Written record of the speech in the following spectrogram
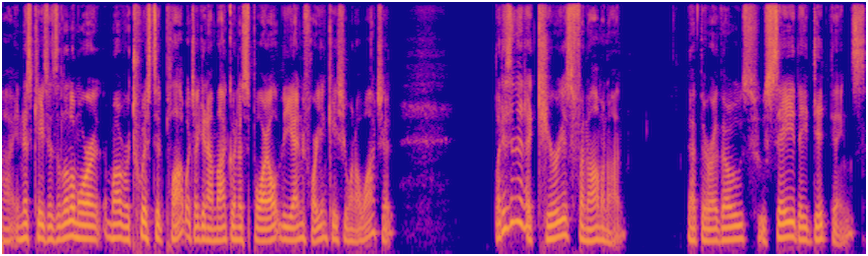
Uh, in this case, it's a little more more of a twisted plot, which again I'm not going to spoil the end for you in case you want to watch it. But isn't it a curious phenomenon that there are those who say they did things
